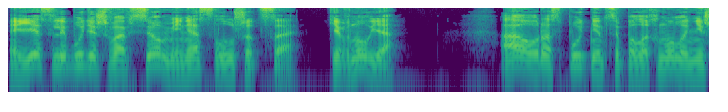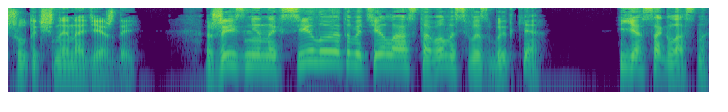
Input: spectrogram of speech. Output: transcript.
Если будешь во всем меня слушаться», — кивнул я. Аура спутницы полыхнула нешуточной надеждой. Жизненных сил у этого тела оставалось в избытке. «Я согласна»,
